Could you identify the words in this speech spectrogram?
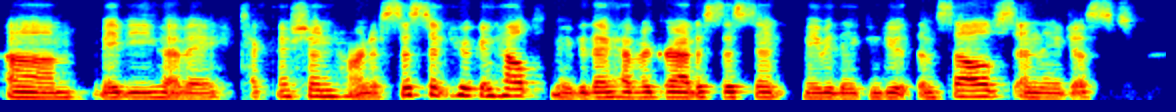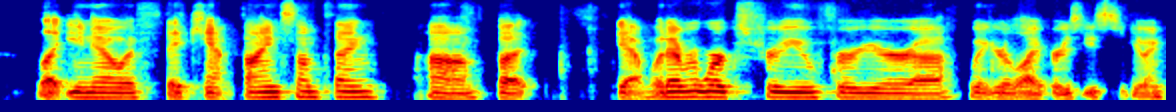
Um, maybe you have a technician or an assistant who can help. Maybe they have a grad assistant. Maybe they can do it themselves and they just let you know if they can't find something. Um, but yeah, whatever works for you for your uh, what your library is used to doing.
